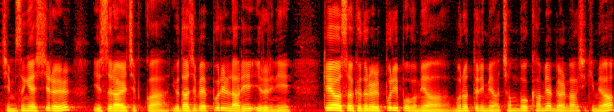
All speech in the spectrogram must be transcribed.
짐승의 씨를 이스라엘 집과 유다 집에 뿌릴 날이 이르리니 깨어서 그들을 뿌리 뽑으며 무너뜨리며 전복하며 멸망시키며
